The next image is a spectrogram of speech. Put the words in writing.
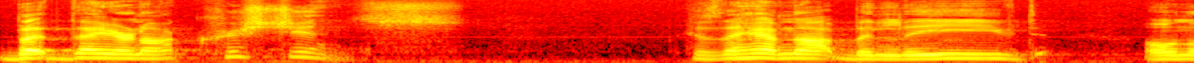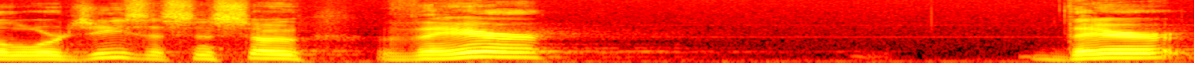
but they are not Christians because they have not believed on the Lord Jesus. And so their, their,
